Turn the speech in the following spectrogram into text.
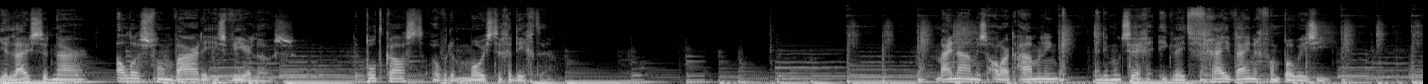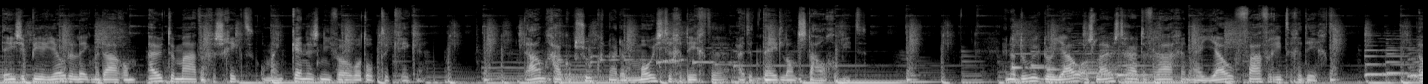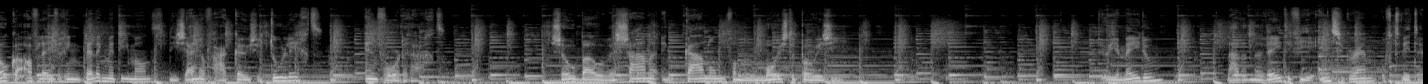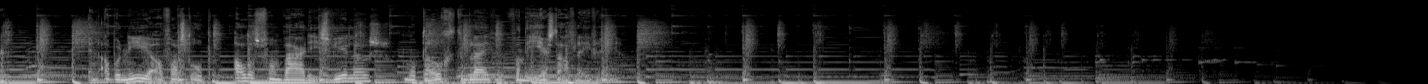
Je luistert naar Alles van Waarde is Weerloos, de podcast over de mooiste gedichten. Mijn naam is Allard Amelink en ik moet zeggen, ik weet vrij weinig van poëzie. Deze periode leek me daarom uitermate geschikt om mijn kennisniveau wat op te krikken. Daarom ga ik op zoek naar de mooiste gedichten uit het Nederlands taalgebied. En dat doe ik door jou als luisteraar te vragen naar jouw favoriete gedicht. Elke aflevering bel ik met iemand die zijn of haar keuze toelicht en voordraagt. Zo bouwen we samen een kanon van de mooiste poëzie. Wil je meedoen? Laat het me weten via Instagram of Twitter. En abonneer je alvast op Alles van Waarde is Weerloos om op de hoogte te blijven van de eerste afleveringen.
